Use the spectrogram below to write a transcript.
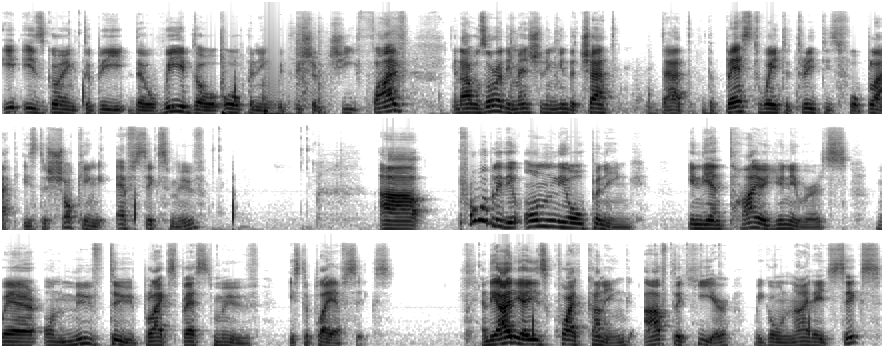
it is going to be the weirdo opening with bishop g5 and I was already mentioning in the chat that the best way to treat this for black is the shocking f6 move uh, probably the only opening in the entire universe where on move 2, black's best move is to play f6. And the idea is quite cunning. After here, we go knight h6,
